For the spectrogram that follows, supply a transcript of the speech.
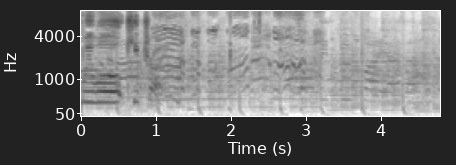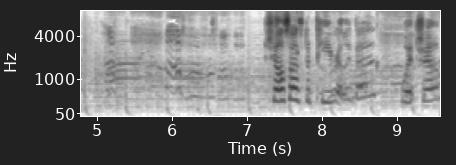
we will keep trying. She also has to pee really bad, which um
